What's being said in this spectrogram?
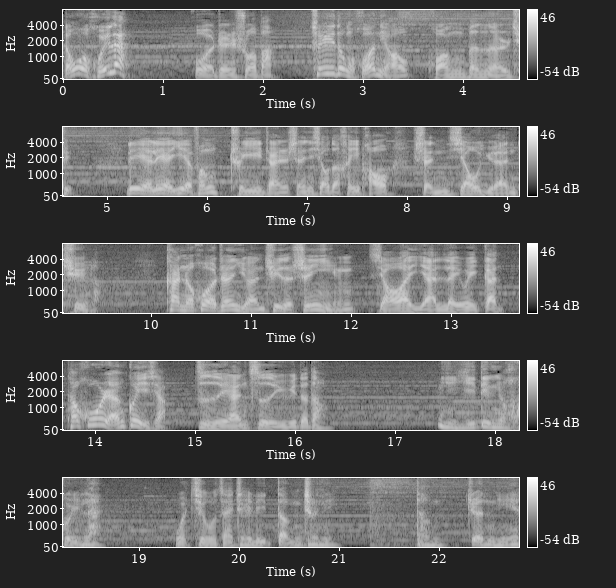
等我回来。”霍真说罢，催动火鸟狂奔而去。烈烈夜风吹展神霄的黑袍，神霄远去了。看着霍真远去的身影，小爱眼泪未干，她忽然跪下，自言自语的道：“你一定要回来，我就在这里等着你，等着你。”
